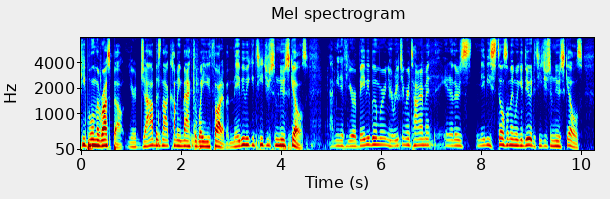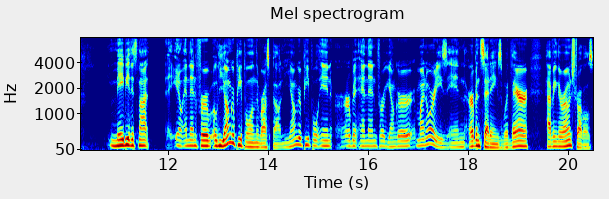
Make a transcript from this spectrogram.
people in the Rust Belt, your job is not coming back the way you thought it, but maybe we can teach you some new skills. I mean, if you're a baby boomer and you're mm-hmm. reaching retirement, you know, there's maybe still something we can do to teach you some new skills. Maybe that's not, you know, and then for younger people in the Rust Belt and younger people in urban, and then for younger minorities in urban settings where they're having their own struggles.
